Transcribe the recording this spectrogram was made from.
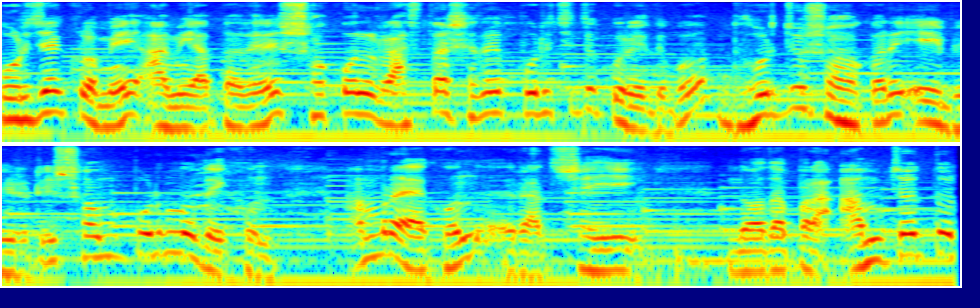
পর্যায়ক্রমে আমি আপনাদের সকল রাস্তার সাথে পরিচিত করে দেব। ধৈর্য সহকারে এই ভিডিওটি সম্পূর্ণ দেখুন। আমরা এখন রাজশাহী নদাপাড়া আমচত্বর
